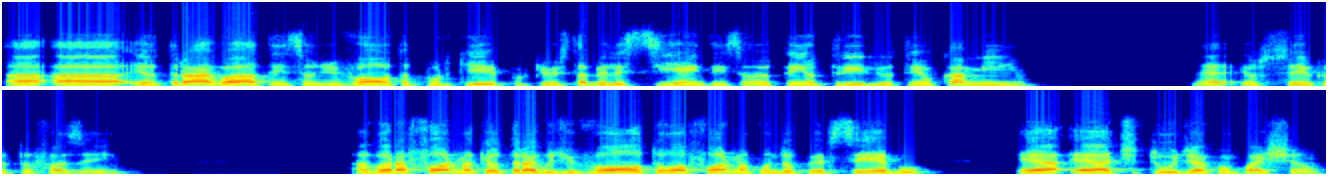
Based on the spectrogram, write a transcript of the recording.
a, a, eu trago a atenção de volta, por quê? Porque eu estabeleci a intenção, eu tenho trilho, eu tenho caminho, né? Eu sei o que eu estou fazendo. Agora, a forma que eu trago de volta, ou a forma quando eu percebo, é a, é a atitude, é a compaixão.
